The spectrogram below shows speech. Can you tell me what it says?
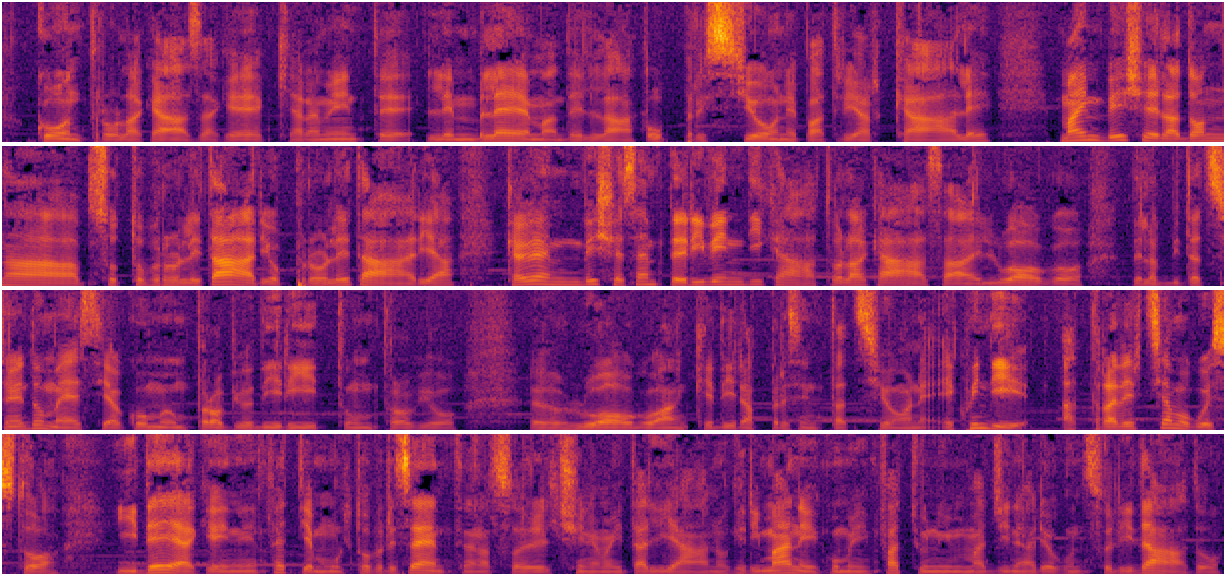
contro la casa che è chiaramente l'emblema della oppressione patriarcale, ma invece la donna sottoproletaria o proletaria che aveva invece sempre rivendicato la casa, il luogo dell'abitazione domestica come un proprio diritto, un proprio eh, luogo anche di rappresentazione. E quindi attraversiamo questa idea idea che in effetti è molto presente nella storia del cinema italiano, che rimane come infatti un immaginario consolidato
